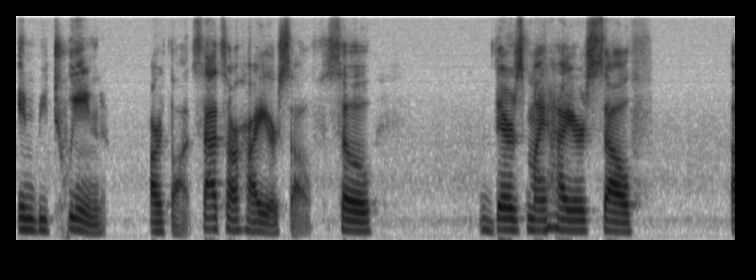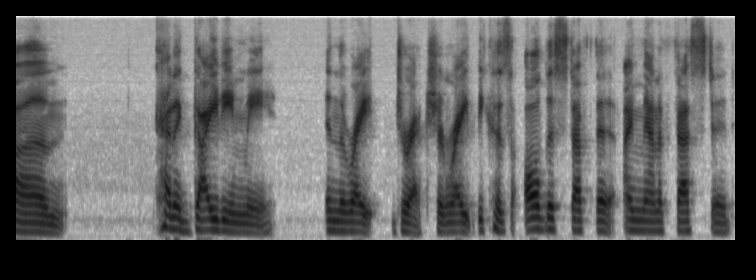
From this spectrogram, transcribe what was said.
in between our thoughts. That's our higher self. So there's my higher self, um, kind of guiding me in the right direction, right? Because all this stuff that I manifested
